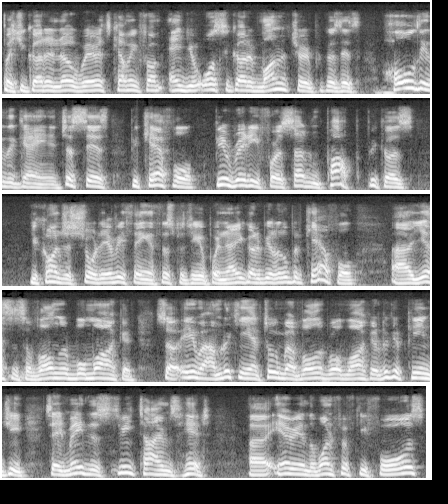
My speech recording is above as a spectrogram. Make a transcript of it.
but you got to know where it's coming from, and you also got to monitor it because it's holding the gain. It just says be careful, be ready for a sudden pop because you can't just short everything at this particular point. Now you've got to be a little bit careful. Uh, yes, it's a vulnerable market. So anyway, I'm looking at talking about vulnerable market. Look at P&G. So it made this three times hit uh, area in the 154s.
